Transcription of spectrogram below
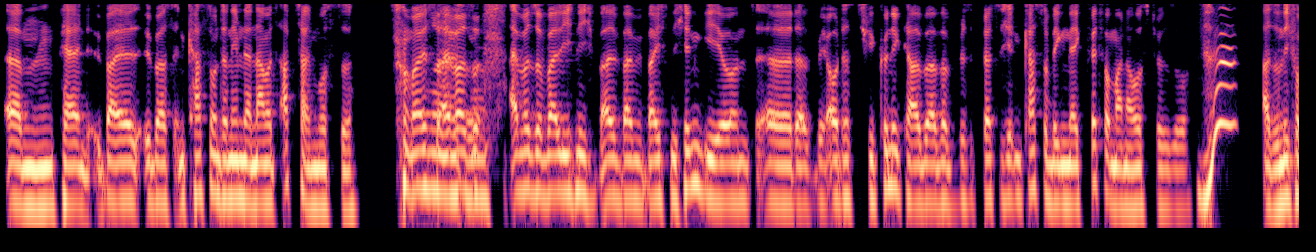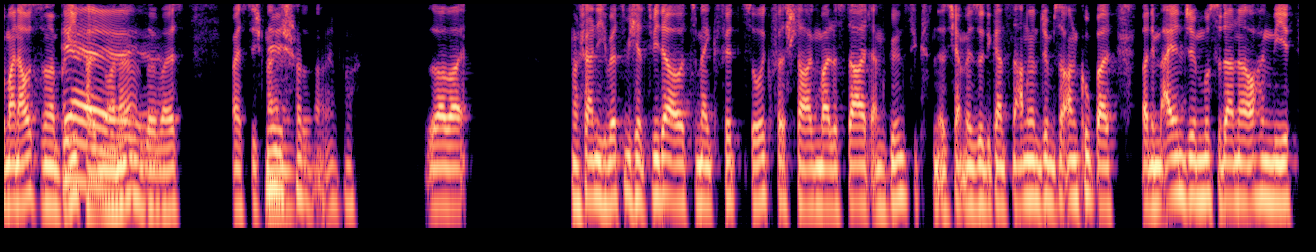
ähm, per über über das Inkasseunternehmen dann damals abzahlen musste. So weißt du, einfach so, einfach so, weil ich nicht, weil, weil, weil ich nicht hingehe und äh, da auch das ich gekündigt habe, aber plötzlich in Kasso wegen McFit vor meiner Haustür so. also nicht vor meiner Haustür, sondern Brief ja, halt nur, ne? Ja, so weißt, weißt du, ich meine. Nee, so. einfach. So, aber Wahrscheinlich wird es mich jetzt wieder zu McFit zurückverschlagen, weil es da halt am günstigsten ist. Ich habe mir so die ganzen anderen Gyms so anguckt, weil bei dem einen Gym musst du dann auch irgendwie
